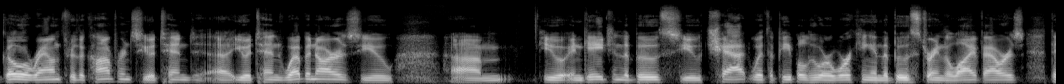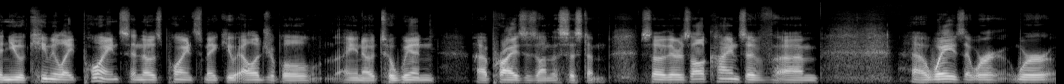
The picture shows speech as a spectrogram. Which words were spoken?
go around through the conference, you attend uh, you attend webinars, you um, you engage in the booths, you chat with the people who are working in the booths during the live hours, then you accumulate points, and those points make you eligible, you know, to win uh, prizes on the system. So there's all kinds of um, uh, ways that we're we're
